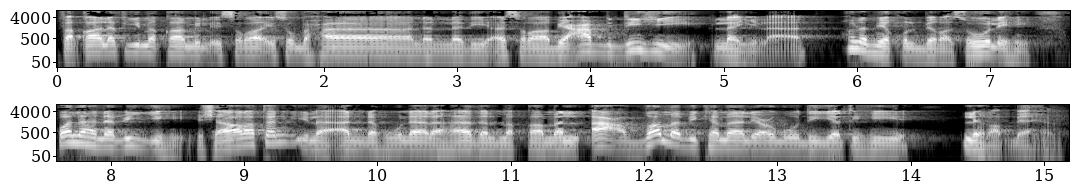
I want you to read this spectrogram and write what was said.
فقال في مقام الإسراء سبحان الذي أسرى بعبده ليلا ولم يقل برسوله ولا نبيه إشارة إلى أنه نال هذا المقام الأعظم بكمال عبوديته لربه.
